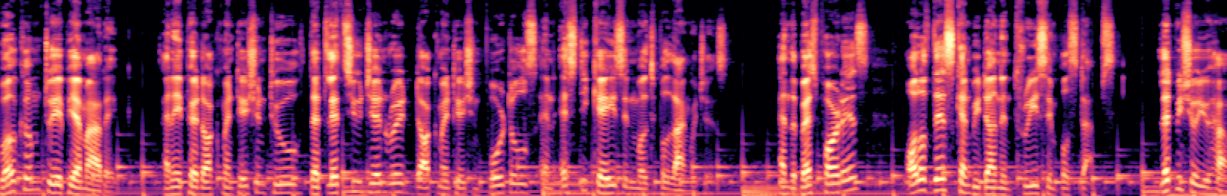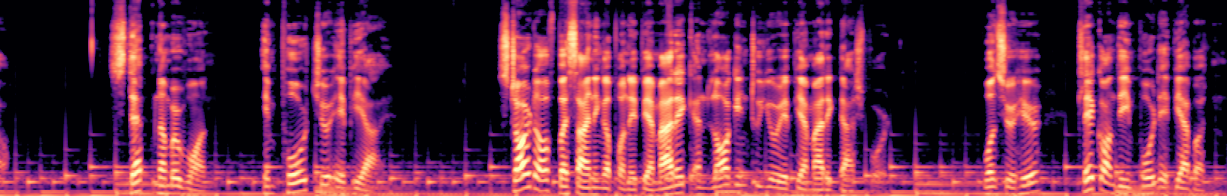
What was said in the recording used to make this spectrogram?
Welcome to APImatic, an API documentation tool that lets you generate documentation portals and SDKs in multiple languages. And the best part is, all of this can be done in three simple steps. Let me show you how. Step number one, import your API. Start off by signing up on APImatic and log into your APImatic dashboard. Once you're here, click on the Import API button.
